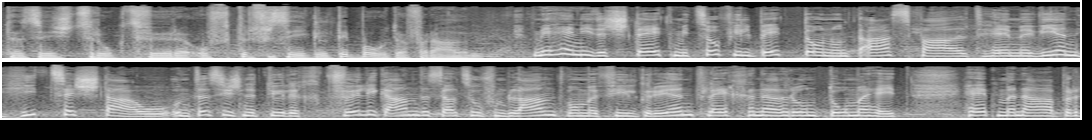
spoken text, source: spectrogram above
Das ist zurückzuführen auf den versiegelten Boden vor allem. Wir haben in der Stadt mit so viel Beton und Asphalt haben wir wie einen Hitzestau und das ist natürlich völlig anders als auf dem Land, wo man viel Grünflächen rundherum hat. Hat man aber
